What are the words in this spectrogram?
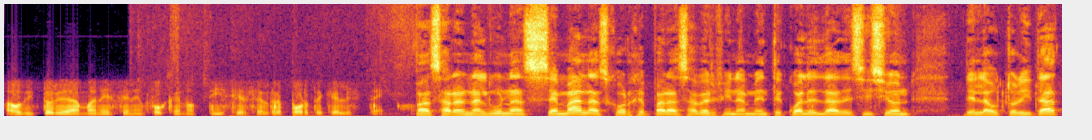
auditorio de Amanece en Enfoque Noticias, el reporte que les tengo. Pasarán algunas semanas, Jorge, para saber finalmente cuál es la decisión de la autoridad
